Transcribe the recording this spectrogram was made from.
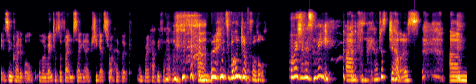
it's incredible. Although Rachel's a friend, so you know she gets to write her book. I'm very happy for her. um, it's wonderful. I wish it was me. um, like, I'm just jealous. Um,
